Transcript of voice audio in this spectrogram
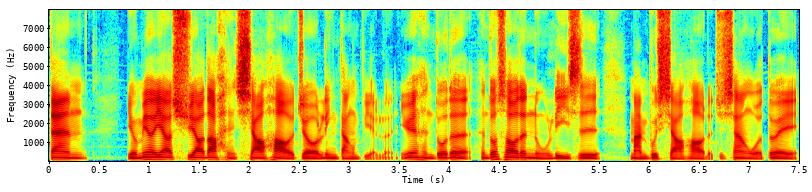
但有没有要需要到很消耗，就另当别论。因为很多的很多时候的努力是蛮不消耗的。就像我对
